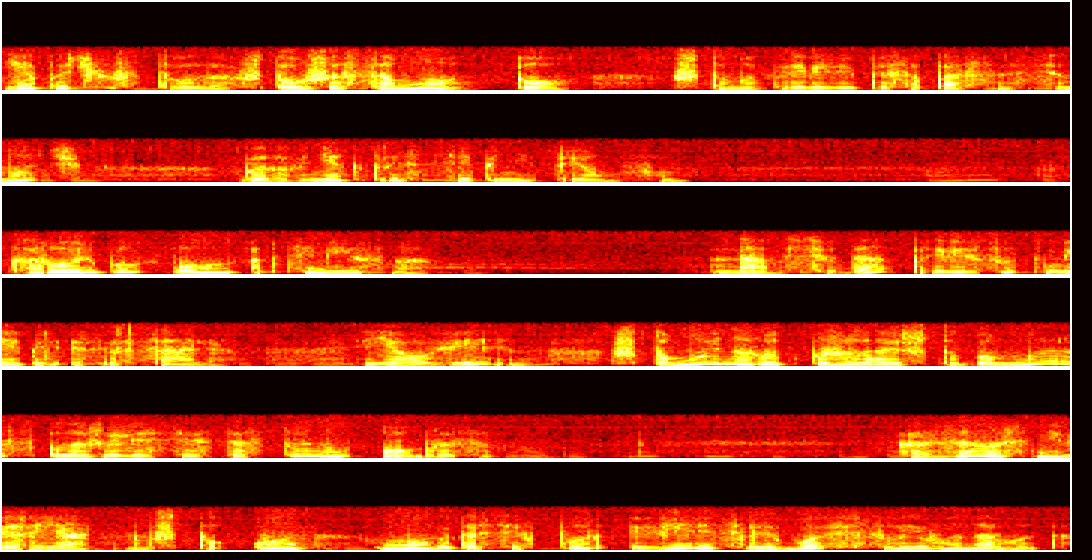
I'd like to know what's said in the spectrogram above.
Я почувствовала, что уже само то, что мы привели в безопасности ночь, было в некоторой степени триумфом. Король был полон оптимизма. Нам сюда привезут мебель из Версаля. Я уверен, что мой народ пожелает, чтобы мы расположились здесь достойным образом. Казалось невероятным, что он мог до сих пор верить в любовь своего народа.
